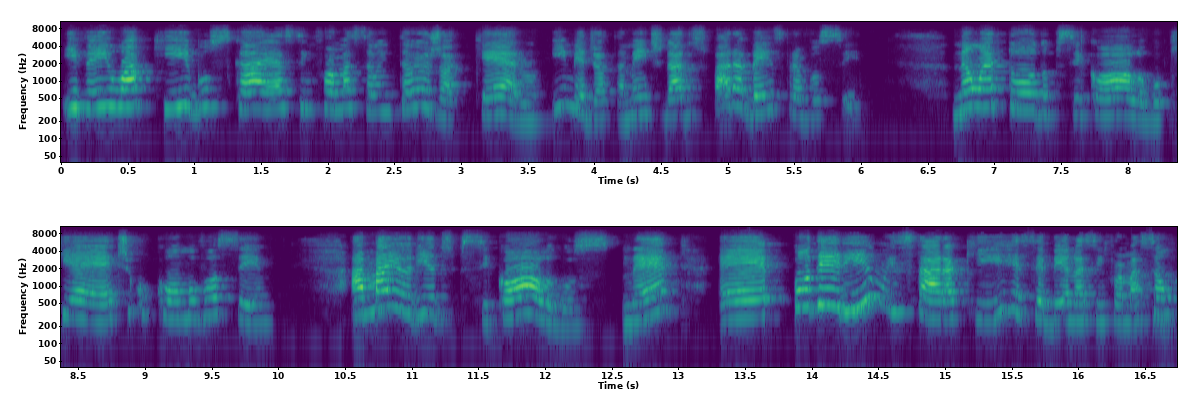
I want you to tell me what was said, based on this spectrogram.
e veio aqui buscar essa informação. Então, eu já quero imediatamente dar os parabéns para você. Não é todo psicólogo que é ético como você. A maioria dos psicólogos, né, é, poderiam estar aqui recebendo essa informação,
